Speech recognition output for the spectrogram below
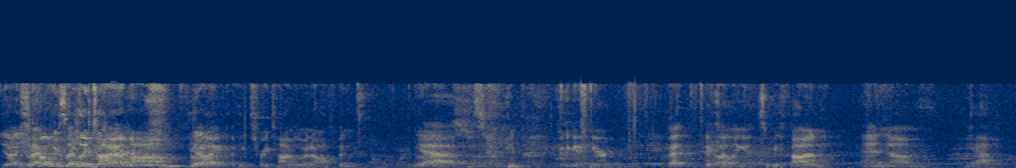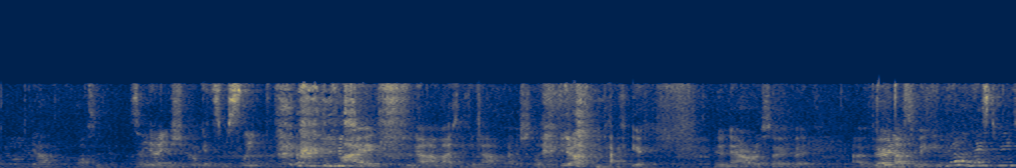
Yeah, you're Set- probably really my tired. alarm for Yeah. like I think three times went off and Oh my gosh. yeah, gonna get here. But they're Yeah. killing it. It's gonna be fun and um, yeah, Yeah. awesome. So yeah, you should go get some sleep. I, you know, I might take a nap actually. Yeah. I'm back here in an hour or so, but uh, very nice to meet you. Yeah, nice to meet you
